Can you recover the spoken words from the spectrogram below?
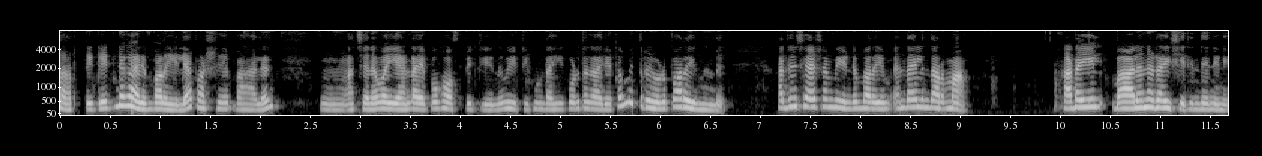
സർട്ടിഫിക്കറ്റിന്റെ കാര്യം പറയില്ല. പക്ഷേ ബാലൻ അച്ഛനെ വയ്യാണ്ടായപ്പോൾ ഹോസ്പിറ്റലിൽ നിന്ന് വീട്ടിൽ ഉണ്ടാക്കി കൊടുത്ത കാര്യമൊക്കെ മിത്രയോട് പറയുന്നുണ്ട്. അതിനുശേഷം വീണ്ടും പറയും എന്തായാലും ധർമ്മ കടയിൽ ബാലൻ ഒരു ഐശ്വര്യം തന്നെയാണ്.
